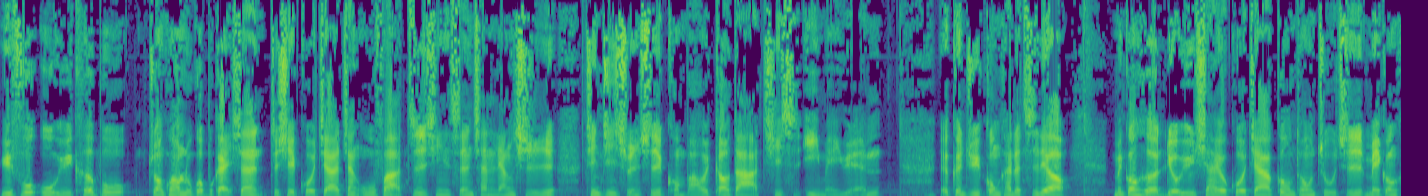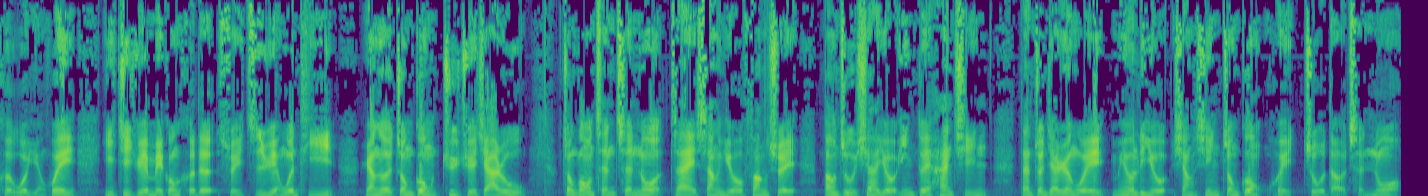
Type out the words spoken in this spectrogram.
渔夫无鱼可捕。状况如果不改善，这些国家将无法自行生产粮食，经济损失恐怕会高达七十亿美元。而根据公开的资料。湄公河流域下游国家共同组织湄公河委员会，以解决湄公河的水资源问题。然而，中共拒绝加入。中共曾承诺在上游放水，帮助下游应对旱情，但专家认为没有理由相信中共会做到承诺。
